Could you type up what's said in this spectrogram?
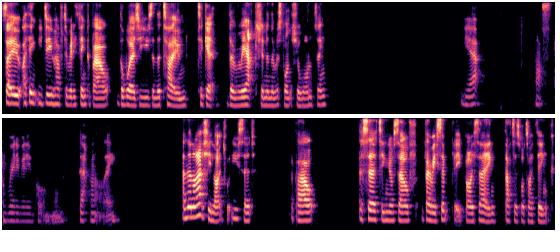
So I think you do have to really think about the words you use and the tone to get the reaction and the response you're wanting. Yeah. That's a really, really important one. Definitely. And then I actually liked what you said about asserting yourself very simply by saying, That is what I think.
